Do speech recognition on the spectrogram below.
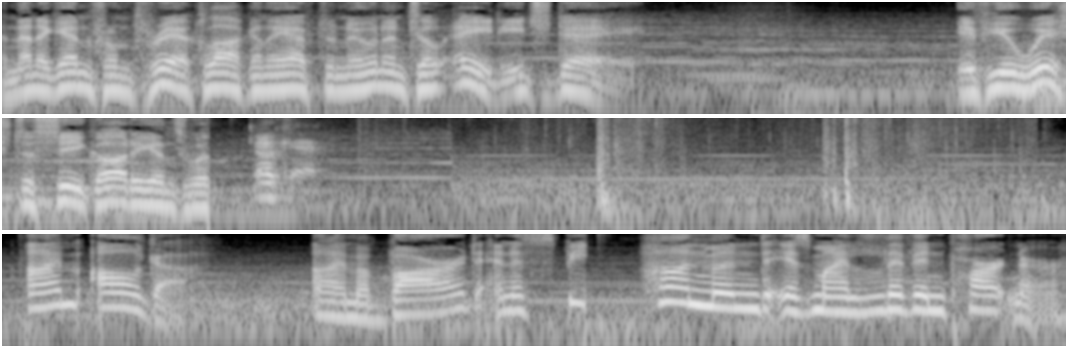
and then again from 3 o'clock in the afternoon until 8 each day. If you wish to seek audience with. Okay. I'm Olga. I'm a bard and a speak. Hanmund is my live-in partner.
